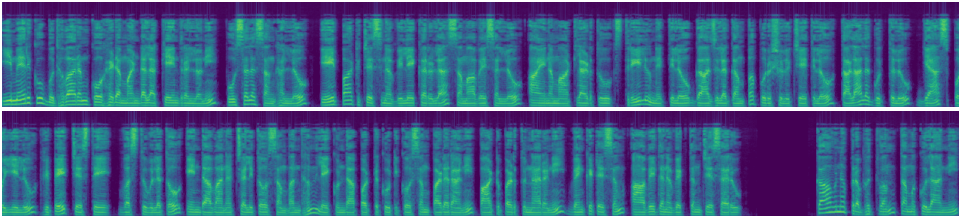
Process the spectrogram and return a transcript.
ఈ మేరకు బుధవారం కోహెడ మండల కేంద్రంలోని పూసల సంఘంలో ఏర్పాటు చేసిన విలేకరుల సమావేశంలో ఆయన మాట్లాడుతూ స్త్రీలు నెత్తిలో గాజుల గంప పురుషులు చేతిలో తళాల గుత్తులు గ్యాస్ పొయ్యిలు రిపేర్ చేస్తే వస్తువులతో ఎండావాన చలితో సంబంధం లేకుండా పొట్టకూటి కోసం పడరాని పాటుపడుతున్నారని వెంకటేశం ఆవేదన వ్యక్తం చేశారు. కావున ప్రభుత్వం తమ కులాన్ని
